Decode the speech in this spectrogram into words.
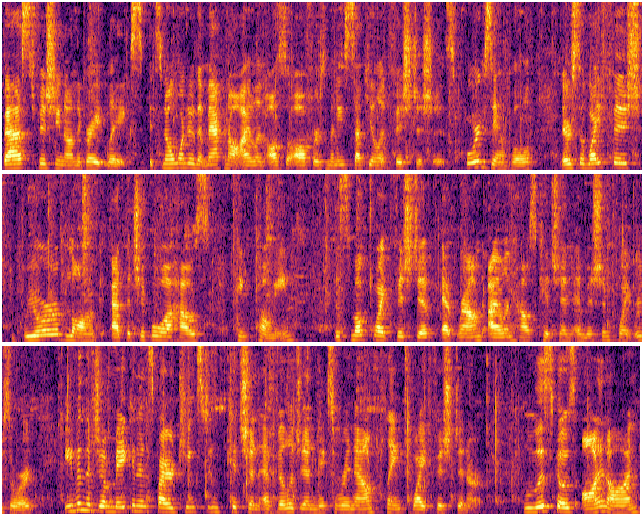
best fishing on the Great Lakes. It's no wonder that Mackinac Island also offers many succulent fish dishes. For example, there's the whitefish Beurre Blanc at the Chippewa House Pink Pony, the smoked whitefish dip at Round Island House Kitchen and Mission Point Resort, even the Jamaican inspired Kingston Kitchen at Village Inn makes a renowned planked whitefish dinner. The list goes on and on.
